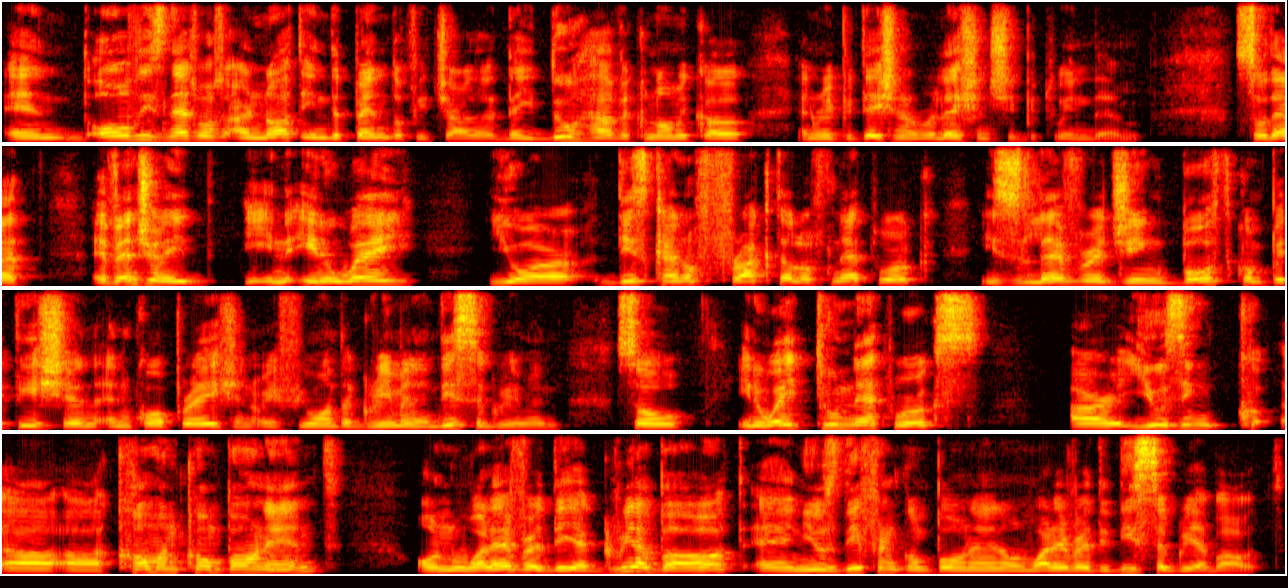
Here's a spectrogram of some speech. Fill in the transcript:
And all these networks are not independent of each other. They do have economical and reputational relationship between them. So that eventually, in, in a way, you are this kind of fractal of network is leveraging both competition and cooperation, or if you want agreement and disagreement. So in a way, two networks are using uh, a common component on whatever they agree about and use different component on whatever they disagree about.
